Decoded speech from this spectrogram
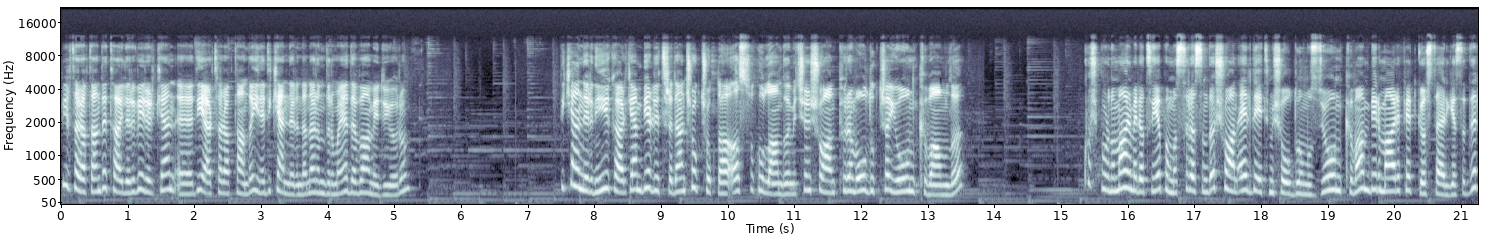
Bir taraftan detayları verirken e, diğer taraftan da yine dikenlerinden arındırmaya devam ediyorum. Dikenlerini yıkarken 1 litreden çok çok daha az su kullandığım için şu an pürem oldukça yoğun kıvamlı. Kuşburnu marmelatı yapımı sırasında şu an elde etmiş olduğumuz yoğun kıvam bir marifet göstergesidir.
